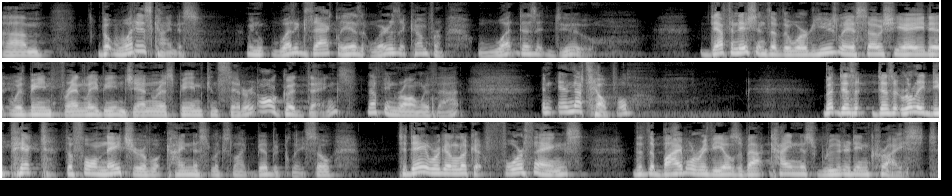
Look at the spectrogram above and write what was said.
Um, but what is kindness? I mean, what exactly is it? Where does it come from? What does it do? Definitions of the word usually associate it with being friendly, being generous, being considerate, all good things. Nothing wrong with that. And, and that's helpful. But does it, does it really depict the full nature of what kindness looks like biblically? So today we're going to look at four things that the Bible reveals about kindness rooted in Christ,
